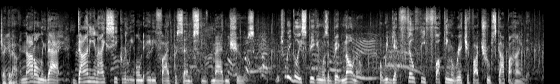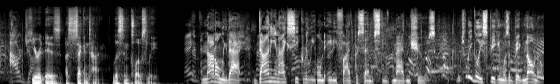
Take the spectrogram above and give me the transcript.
Check it out. And not only that, Donnie and I secretly owned 85% of Steve Madden shoes, which legally speaking was a big no no, but we'd get filthy fucking rich if our troops got behind it. Here it is a second time. Listen closely. And not only that, Donnie and I secretly owned 85% of Steve Madden shoes, which legally speaking was a big no no,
